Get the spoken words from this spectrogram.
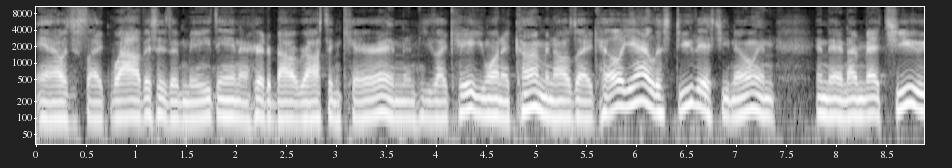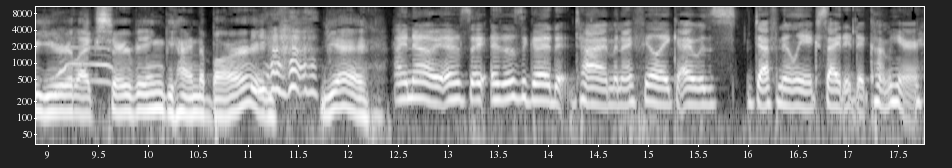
And I was just like, wow, this is amazing. I heard about Ross and Kara and then he's like, Hey, you want to come? And I was like, hell yeah, let's do this, you know? And, and then I met you. You were like serving behind the bar. And Yeah. yeah. I know it was a, it was a good time, and I feel like I was definitely excited to come here.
